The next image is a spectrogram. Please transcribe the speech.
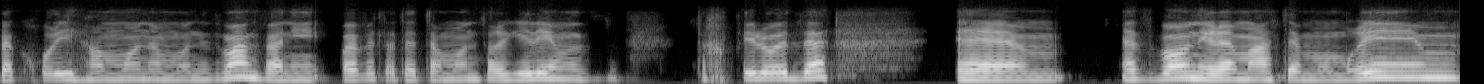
לקחו לי המון המון זמן, ואני אוהבת לתת המון תרגילים, אז תכפילו את זה. אמ, אז בואו נראה מה אתם אומרים.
